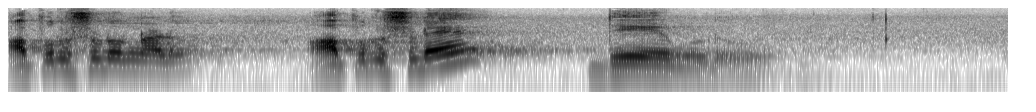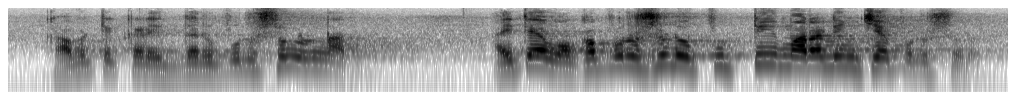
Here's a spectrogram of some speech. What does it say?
ఆ పురుషుడు ఉన్నాడు. ఆ పురుషుడే దేవుడు. కాబట్టి ఇక్కడ ఇద్దరు పురుషులు ఉన్నారు. అయితే ఒక పురుషుడు పుట్టి మరణించే పురుషుడు.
